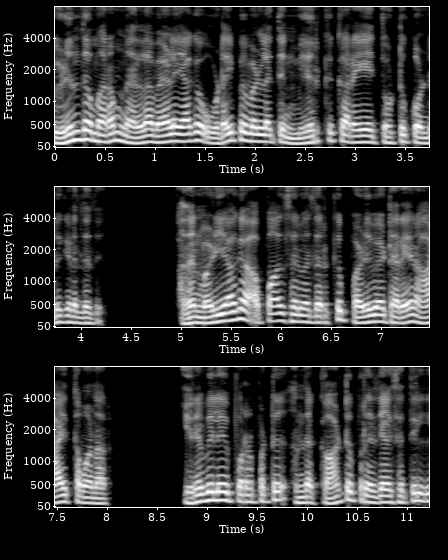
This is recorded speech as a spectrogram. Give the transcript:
விழுந்த மரம் நல்ல வேளையாக உடைப்பு வெள்ளத்தின் மேற்கு கரையை தொட்டுக்கொண்டு கிடந்தது. அதன் வழியாக அப்பால் செல்வதற்கு பழுவேட்டரையர் ஆயத்தமானார். இரவிலே புறப்பட்டு அந்த காட்டு பிரதேசத்தில்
